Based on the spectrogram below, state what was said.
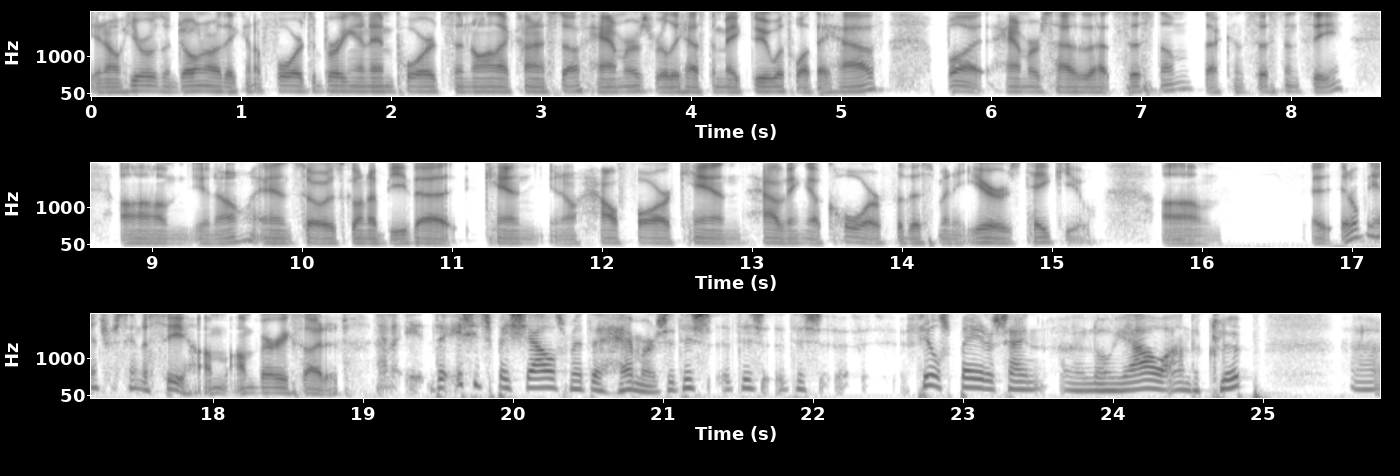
You know, Heroes and Donar they can afford to bring in imports and all that kind of stuff. Hammers really has to make do with what they have, but Hammers has that system, that consistency. Um, you know, and so it's going to be that can you know how far can having a core for this many years take you? Um, it'll be interesting to see. I'm, I'm very excited. Ja, er is iets speciaals met de Hammers. Het is, het is, het is, uh, veel spelers zijn uh, loyaal aan de club. Uh,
